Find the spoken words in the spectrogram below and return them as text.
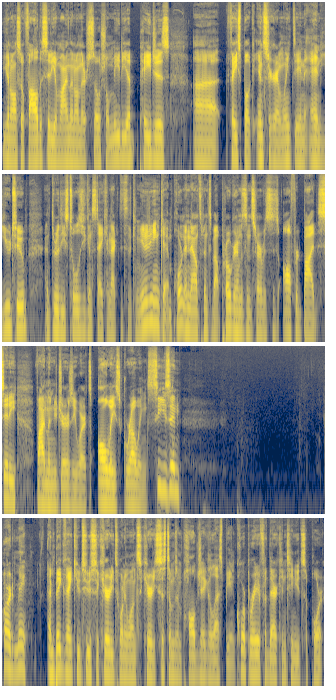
You can also follow the City of Vineland on their social media pages uh, Facebook, Instagram, LinkedIn, and YouTube. And through these tools, you can stay connected to the community and get important announcements about programs and services offered by the city, Vineland, New Jersey, where it's always growing season. Pardon me. And big thank you to Security 21 Security Systems and Paul J. Gillespie Incorporated for their continued support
